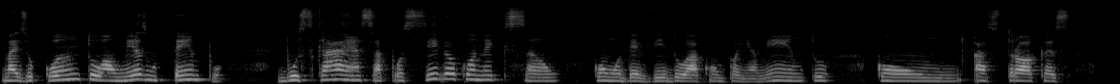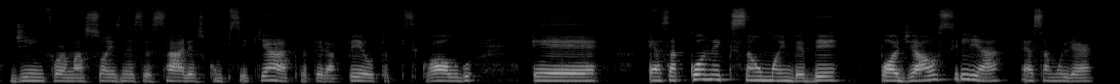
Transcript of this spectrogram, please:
mas o quanto ao mesmo tempo buscar essa possível conexão com o devido acompanhamento, com as trocas de informações necessárias com psiquiatra, terapeuta, psicólogo, é, essa conexão mãe-bebê pode auxiliar essa mulher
